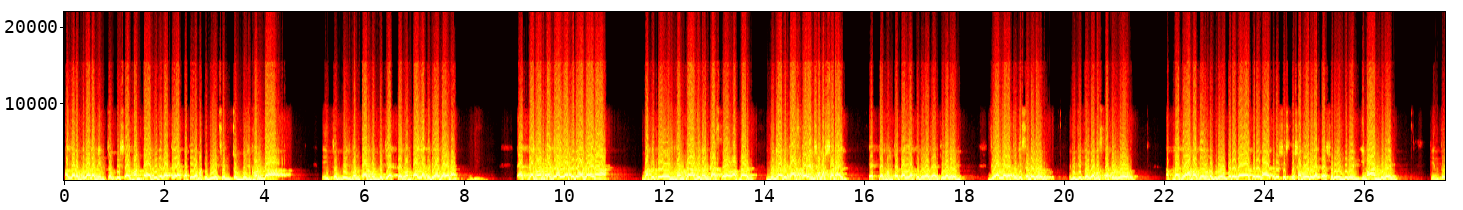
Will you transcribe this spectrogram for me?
আল্লাহ রাব্বুল আলামিন চব্বিশটা ঘণ্টা দিনে রাতে আপনাকে আমাকে দিয়েছেন। চব্বিশ ঘণ্টা। এই চব্বিশ ঘণ্টার মধ্যে কি একটা ঘণ্টা আল্লাহকে দেওয়া যায় না? একটা ঘণ্টা কি আল্লাহকে দেওয়া যায় না? বাকি তেইশ ঘণ্টা দিনের কাজ আপনার দুনিয়াতে কাজ করেন, সমস্যা নাই। একটা ঘণ্টা তো আল্লাহকে দেওয়া যায়। কি বলেন? যে আল্লাহ এত কিছু দিল, রিজিকের ব্যবস্থা করল আপনাকে আমাকে অনুগ্রহ করে, দয়া করে, মায়া করে, সুস্থ, সাবলীল একটা শরীর দিলেন ইমান দিলেন। কিন্তু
